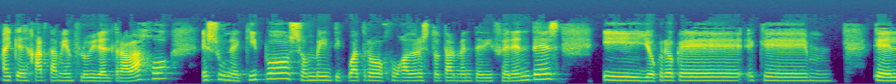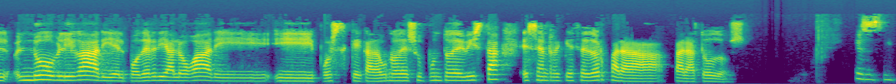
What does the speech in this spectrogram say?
hay que dejar también fluir el trabajo. Es un equipo, son 24 jugadores totalmente diferentes y yo creo que, que, el no obligar y el poder dialogar y, pues que cada uno de su punto de vista es enriquecedor para, todos. Eso sí.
